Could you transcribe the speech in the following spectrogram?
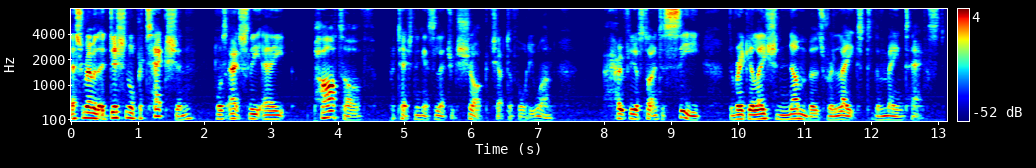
Let's remember that additional protection was actually a part of Protection Against Electric Shock, Chapter 41. Hopefully, you're starting to see the regulation numbers relate to the main text.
